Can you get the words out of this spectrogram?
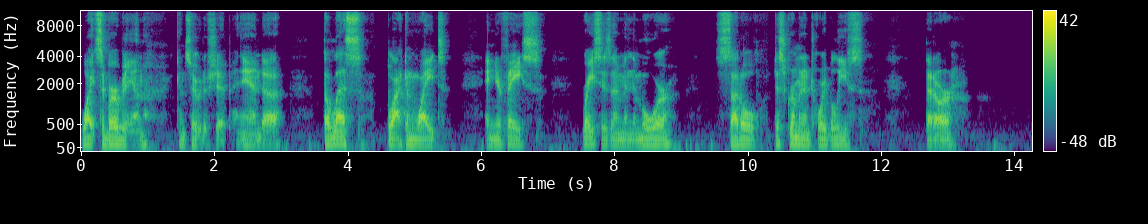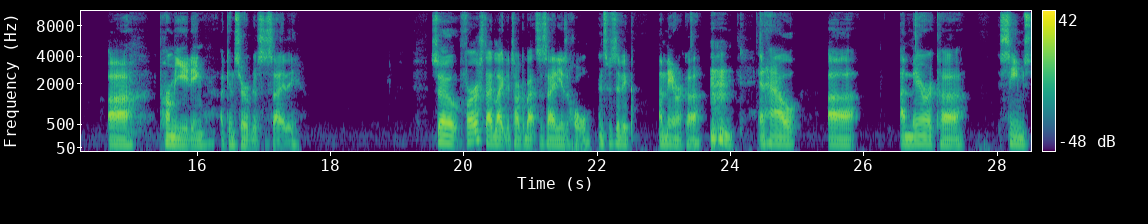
white suburban conservativeship. And uh, the less black and white in your face racism and the more subtle discriminatory beliefs that are uh, permeating a conservative society. So, first, I'd like to talk about society as a whole, in specific America, and how uh, America seems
